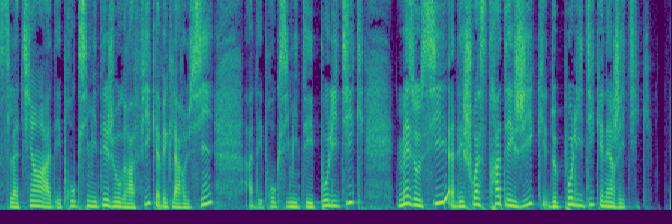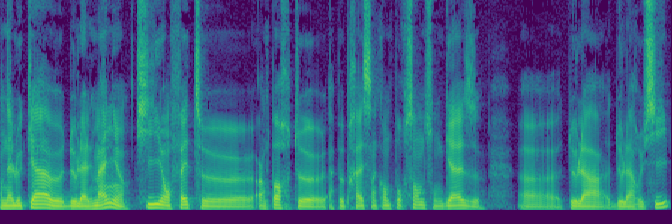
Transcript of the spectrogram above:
Cela tient à des proximités géographiques avec la Russie, à des proximités politiques, mais aussi à des choix stratégiques de politique énergétique. On a le cas euh, de l'Allemagne qui en fait euh, importe euh, à peu près 50% de son gaz de, la, de la Russie.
